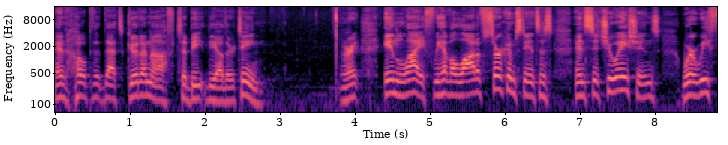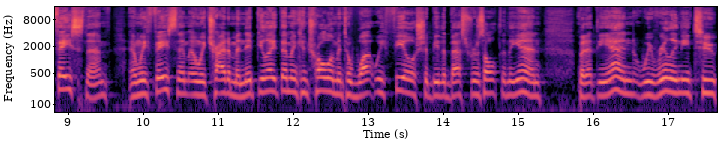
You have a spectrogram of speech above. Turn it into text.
and hope that that's good enough to beat the other team. All right. In life, we have a lot of circumstances and situations where we face them and we face them and we try to manipulate them and control them into what we feel should be the best result in the end. But at the end, we really need to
